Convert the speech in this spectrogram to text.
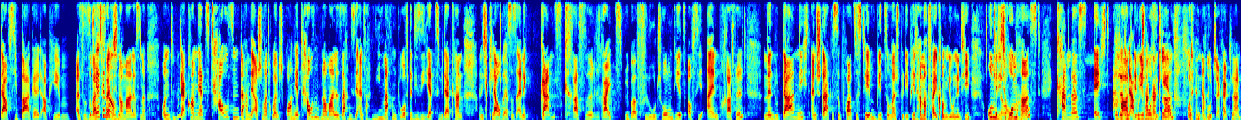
darf sie Bargeld abheben. Also sowas Ja, genau. völlig Normales, ne? Und da kommen jetzt tausend, da haben wir auch schon mal drüber gesprochen, hier tausend normale Sachen, die sie einfach nie machen durfte, die sie jetzt wieder kann. Und ich glaube, es ist eine ganz krasse Reizüberflutung, die jetzt auf sie einprasselt. Und wenn du da nicht ein starkes Supportsystem, wie zum Beispiel die Peter Maffei Community, um Genau. dich rum hast, kann das echt Oder hart den in die Hose gehen. Oder den Abu Chaka Clan.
